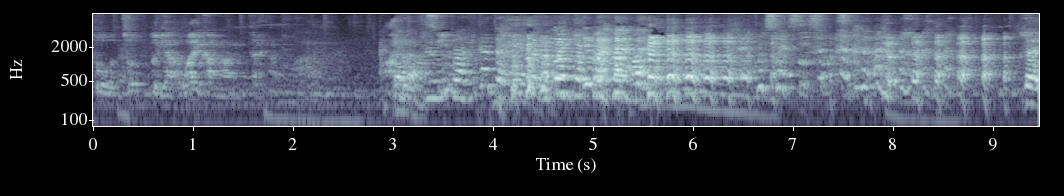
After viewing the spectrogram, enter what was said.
とちょっとやばいかなみたいなのがありますよすごいまずかったね。ここに来てます。そうそうそうだから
